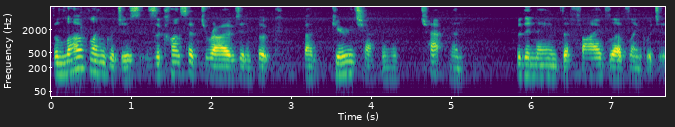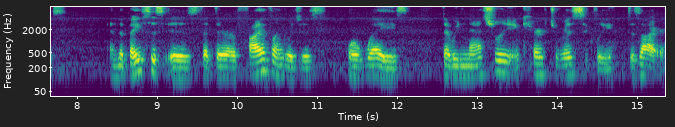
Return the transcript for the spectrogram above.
The love languages is a concept derived in a book by Gary Chapman, Chapman with the name The Five Love Languages. And the basis is that there are five languages or ways that we naturally and characteristically desire.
